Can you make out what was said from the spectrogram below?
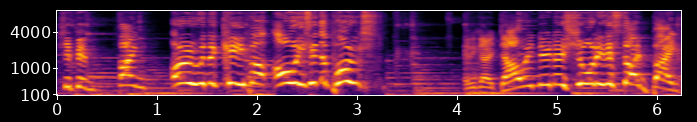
Chip him. Bang. Over the keeper. Oh, he's hit the post. Here we go. Darwin Nunez, surely this time. Bang.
